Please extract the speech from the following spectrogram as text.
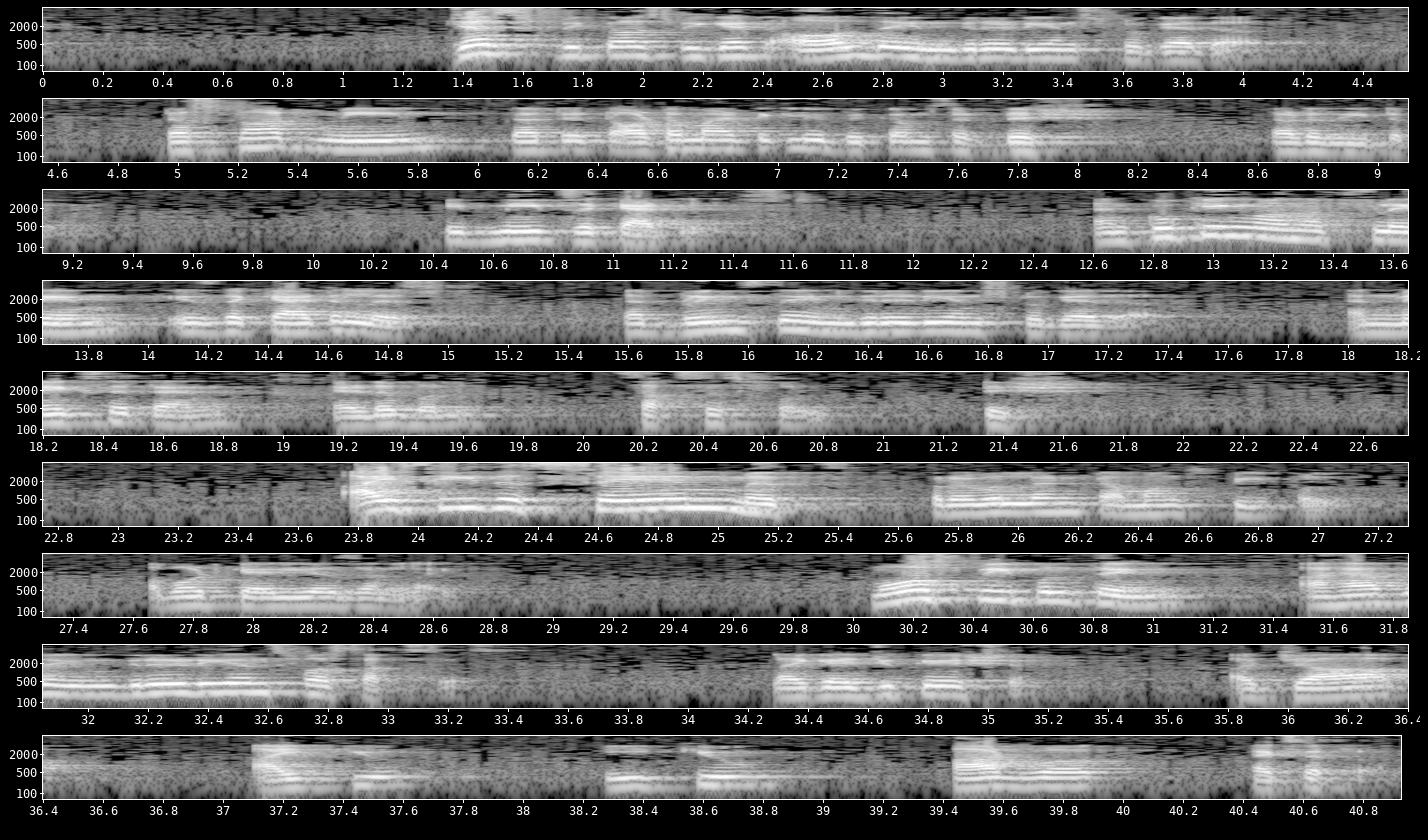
Just because we get all the ingredients together does not mean that it automatically becomes a dish that is eatable. It needs a catalyst. And cooking on a flame is the catalyst that brings the ingredients together and makes it an edible, successful dish. I see the same myth prevalent amongst people about careers and life. Most people think I have the ingredients for success, like education, a job, IQ, EQ, hard work, etc.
